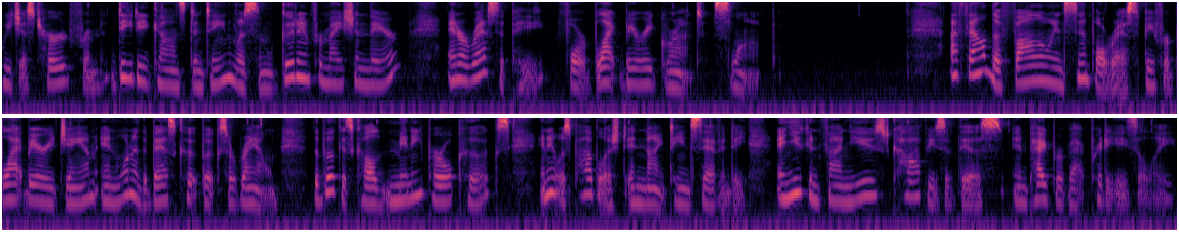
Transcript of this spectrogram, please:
We just heard from Dee Dee Constantine with some good information there and a recipe for blackberry grunt slump. I found the following simple recipe for blackberry jam in one of the best cookbooks around. The book is called Minnie Pearl Cooks, and it was published in 1970, and you can find used copies of this in paperback pretty easily.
